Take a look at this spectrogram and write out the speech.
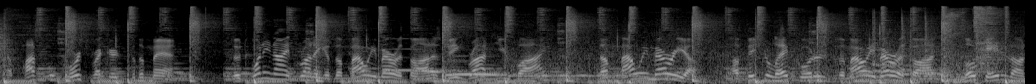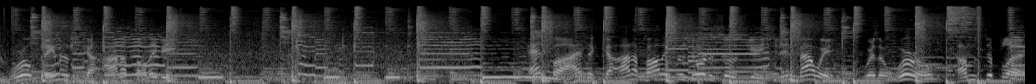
and a possible course record for the men. The 29th running of the Maui Marathon is being brought to you by the Maui Marriott, official headquarters of the Maui Marathon, located on world-famous Ka'anapali Beach. And by the Ka'anapali Resort Association in Maui, where the world comes to play.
